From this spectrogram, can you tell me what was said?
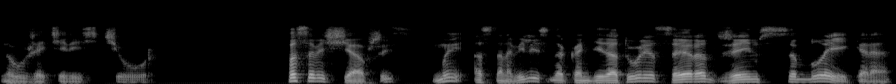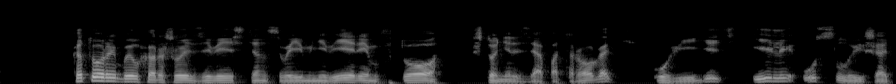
но уже чересчур. Посовещавшись, мы остановились на кандидатуре сэра Джеймса Блейкера, который был хорошо известен своим неверием в то, что нельзя потрогать, увидеть или услышать,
